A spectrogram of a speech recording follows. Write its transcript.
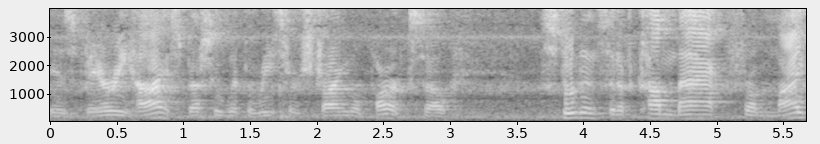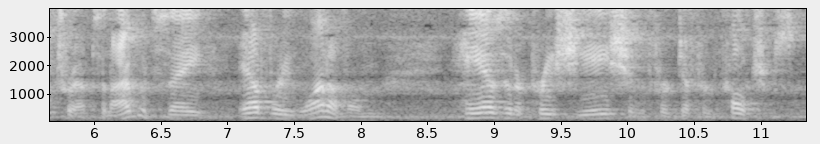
is very high, especially with the Research Triangle Park. So, students that have come back from my trips, and I would say every one of them has an appreciation for different cultures,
